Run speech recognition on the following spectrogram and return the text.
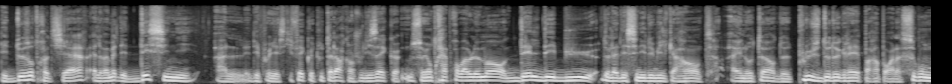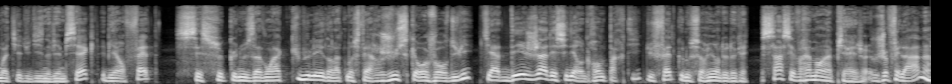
Les deux autres tiers, elle va mettre des décennies à les déployer. Ce qui fait que tout à l'heure, quand je vous disais que nous serions très probablement, dès le début de la décennie 2040, à une hauteur de plus de degrés par rapport à la seconde moitié du 19e siècle, eh bien en fait, c'est ce que nous avons accumulé dans l'atmosphère jusqu'à aujourd'hui qui a déjà décidé en grande partie du fait que nous serions à 2 degrés. Ça, c'est vraiment un piège. Je fais l'âne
